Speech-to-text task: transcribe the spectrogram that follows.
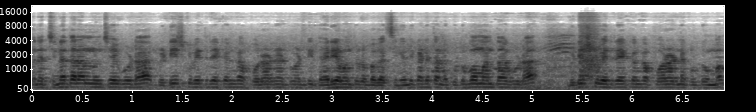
తన చిన్నతనం నుంచే కూడా బ్రిటిష్కు వ్యతిరేకంగా పోరాడినటువంటి ధైర్యవంతుడు భగత్ సింగ్. ఎందుకంటే తన కుటుంబం అంతా కూడా బ్రిటిష్కు వ్యతిరేకంగా పోరాడిన కుటుంబం.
